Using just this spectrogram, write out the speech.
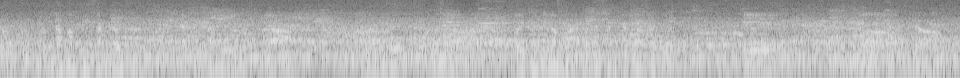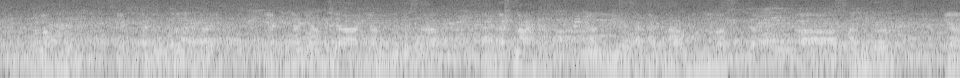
डॉक्टर प्राध्यापक निसर्गल सर या ठिकाणी या बैठकीला मार्गदर्शन करण्यासाठी ते आपल्या कोल्हापूर या ठिकाणी उपस्थित आहे. या ठिकाणी आमच्या ज्या विविध संघटना आहेत त्या विविध संघटना मूलनिवासी संघ या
